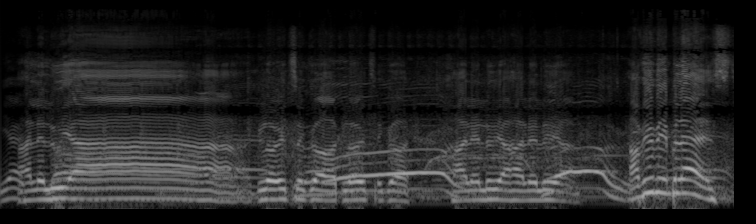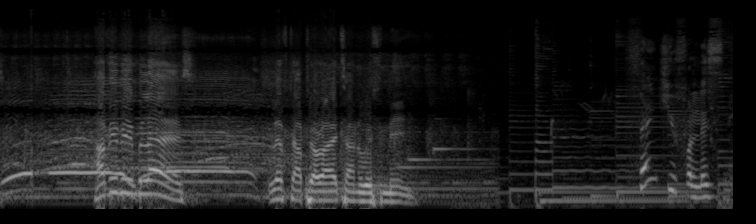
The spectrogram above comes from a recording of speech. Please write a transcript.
Yes. Hallelujah. Glory to God. Glory to God. Hallelujah. Hallelujah. Have you been blessed? Have you been blessed? Lift up your right hand with me. Thank you for listening.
